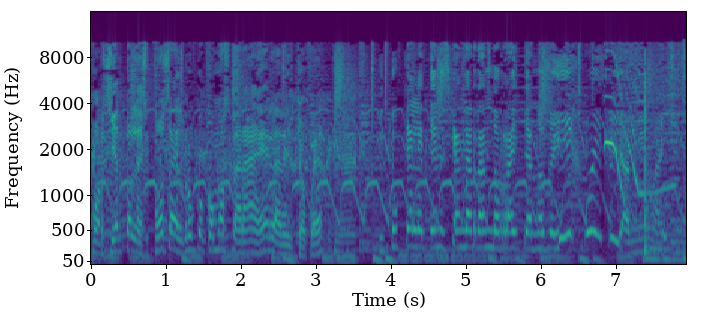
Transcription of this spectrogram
por cierto, la esposa del ruco, ¿cómo estará, eh? La del chofer. ¿Y tú qué le tienes que andar dando raite a no sé? Hijo, y a mí imagino.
